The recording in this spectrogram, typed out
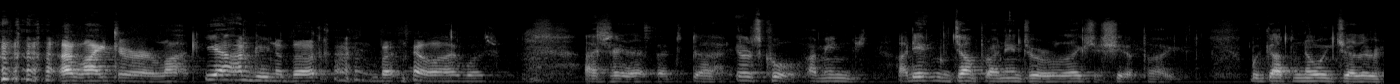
I lied to her a lot. Yeah, I'm doing a book, but no, I was. I say that, but uh, it was cool. I mean, I didn't jump right into a relationship. I, we got to know each other,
